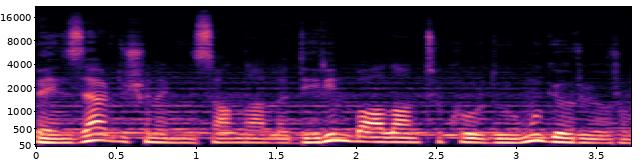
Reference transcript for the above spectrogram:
benzer düşünen insanlarla derin bağlantı kurduğumu görüyorum.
